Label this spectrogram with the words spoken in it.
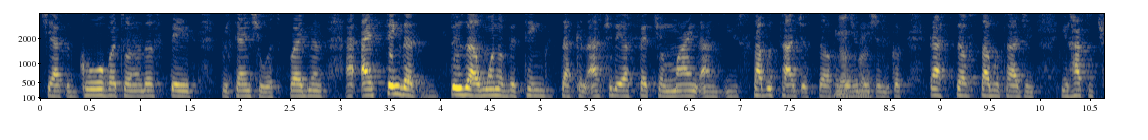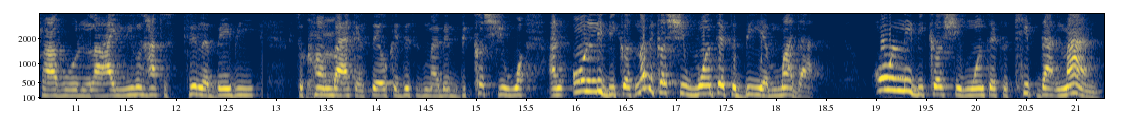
She had to go over to another state, pretend she was pregnant. I, I think that those are one of the things that can actually affect your mind and you sabotage yourself in That's a right. because that's self sabotaging. You have to travel, lie. You even have to steal a baby to come, back. back and say, okay, this is my baby because she want, and only because, not because she wanted to be a mother, only because she wanted to keep that man.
